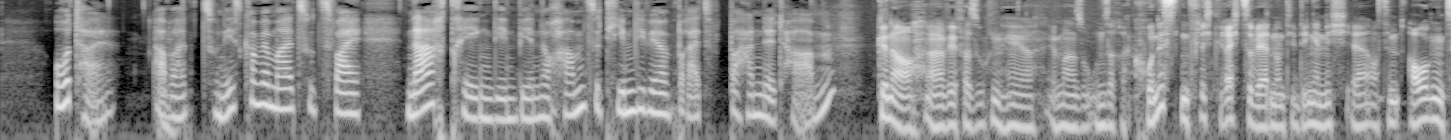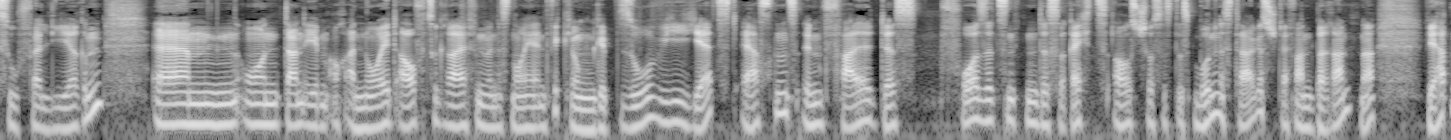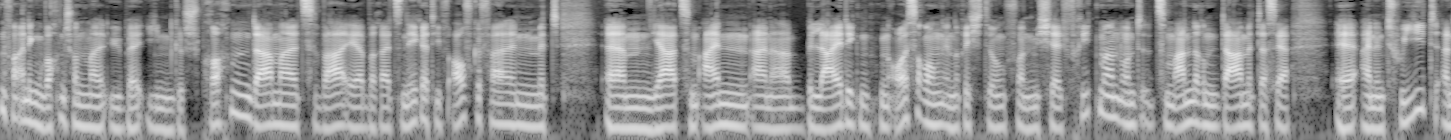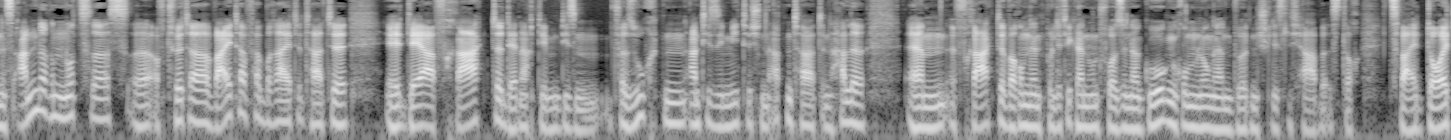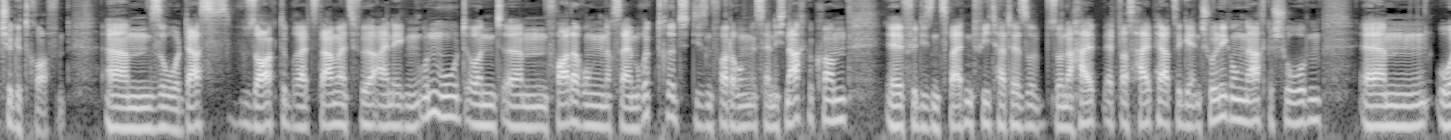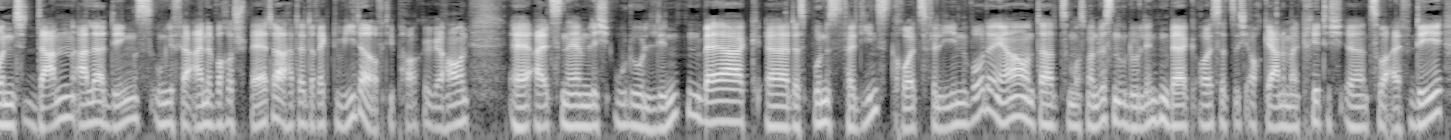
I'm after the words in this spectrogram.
Urteil. Aber mhm. zunächst kommen wir mal zu zwei Nachträgen, die wir noch haben, zu Themen, die wir bereits behandelt haben. Genau, äh, wir versuchen hier immer so unserer Chronistenpflicht gerecht zu werden und die Dinge nicht äh, aus den Augen zu verlieren ähm, und dann eben auch erneut aufzugreifen, wenn es neue Entwicklungen gibt, so wie jetzt erstens im Fall des Vorsitzenden des Rechtsausschusses des Bundestages, Stefan Brandner. Wir hatten vor einigen Wochen schon mal über ihn gesprochen. Damals war er bereits negativ aufgefallen mit ähm, ja zum einen einer beleidigenden Äußerung in Richtung von Michel Friedmann und zum anderen damit, dass er äh, einen Tweet eines anderen Nutzers äh, auf Twitter weiter verbreitet hatte, äh, der fragte, der nach dem diesem versuchten antisemitischen Attentat in Halle ähm, fragte, warum denn Politiker nun vor Synagogen rumlungern würden. Schließlich habe es doch zwei Deutsche getroffen. Ähm, so, das sorgte bereits damals für einigen Unmut und ähm, Forderungen nach seinem Rücktritt diesen Forderungen ist er nicht nachgekommen. Äh, für diesen zweiten Tweet hat er so, so eine halb, etwas halbherzige Entschuldigung nachgeschoben. Ähm, und dann allerdings ungefähr eine Woche später hat er direkt wieder auf die Pauke gehauen, äh, als nämlich Udo Lindenberg äh, das Bundesverdienstkreuz verliehen wurde. Ja, und dazu muss man wissen, Udo Lindenberg äußert sich auch gerne mal kritisch äh, zur AfD.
